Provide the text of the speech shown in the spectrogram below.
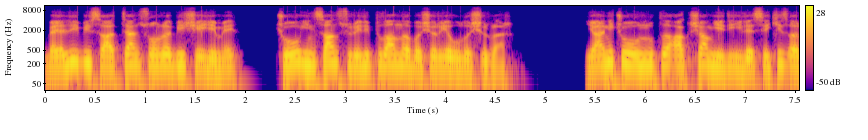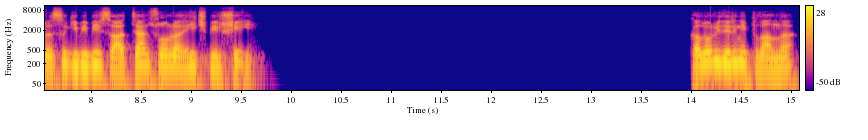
Belli bir saatten sonra bir şey yeme, çoğu insan süreli planla başarıya ulaşırlar. Yani çoğunlukla akşam 7 ile 8 arası gibi bir saatten sonra hiçbir şey. Kalorilerini planla,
